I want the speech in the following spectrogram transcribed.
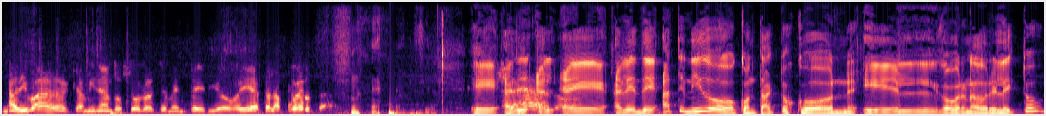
Nadie va caminando solo al cementerio, ve hasta la puerta. eh, eh, Alende, ¿ha tenido contactos con el gobernador electo?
